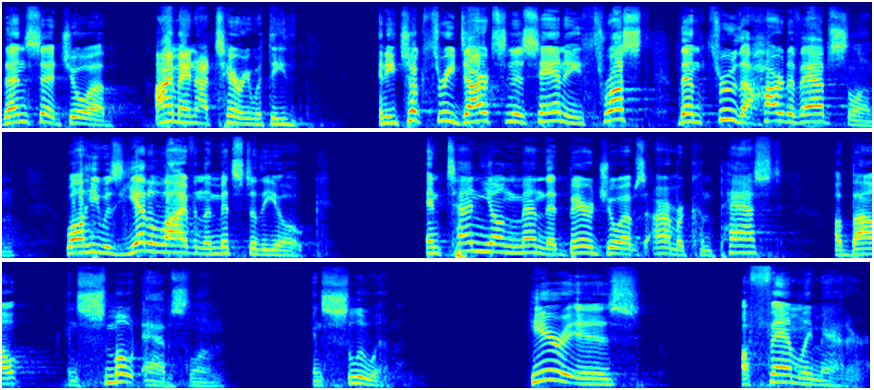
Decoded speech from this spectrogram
Then said Joab, I may not tarry with thee. And he took three darts in his hand, and he thrust them through the heart of Absalom, while he was yet alive in the midst of the oak. And ten young men that bare Joab's armor compassed about and smote Absalom and slew him. Here is a family matter.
